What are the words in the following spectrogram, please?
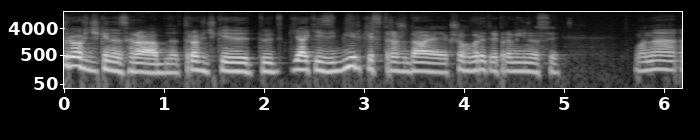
трошечки незграбна, трошечки тут якість збірки страждає, якщо говорити про мінуси. Вона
